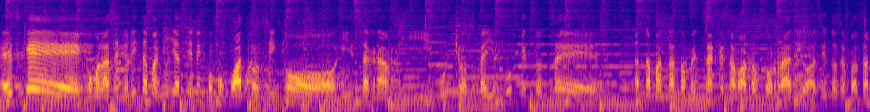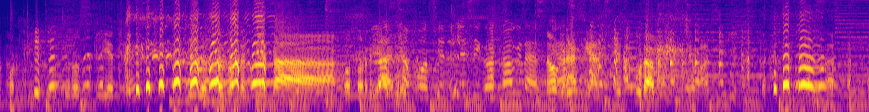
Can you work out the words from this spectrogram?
Es que como la señorita Manilla tiene como 4 o 5 Instagram y muchos Facebook, entonces anda mandando mensajes a Barroco Radio haciéndose pasar por cli- futuros clientes y después nos empieza a cotorrear. Las emociones les digo, no, gracias. No, gracias, es pura pinche vacío.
